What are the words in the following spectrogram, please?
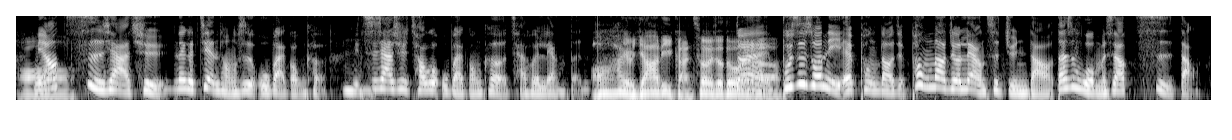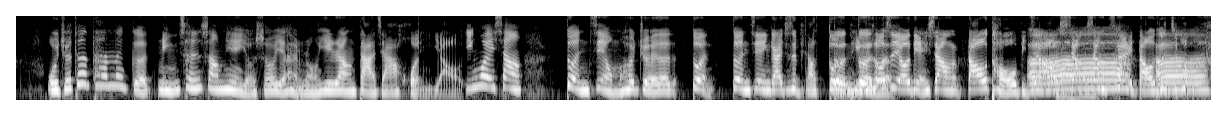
哦你要刺下去，那个箭筒是五百公克，嗯你刺下去超过五百公克才会亮灯。哦，还有压力感测就对对，。不是说你哎碰到就碰到就亮是军刀，但是我们是要刺到。我觉得它那个名称上面有时候也很容易让大家混淆，因为像。盾剑，我们会觉得盾盾剑应该就是比较钝，比如说是有点像刀头，比较像、啊像菜刀这种。啊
